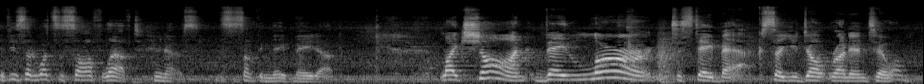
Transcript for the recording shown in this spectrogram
If you said, what's a soft left? Who knows? This is something they've made up. Like Sean, they learn to stay back so you don't run into them.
